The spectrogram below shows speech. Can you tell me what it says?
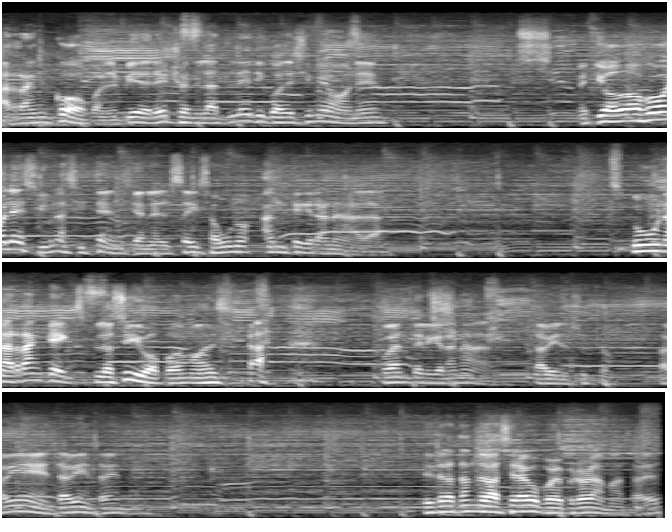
arrancó con el pie derecho en el Atlético de Simeone. Metió dos goles y una asistencia en el 6 a 1 ante Granada. Tuvo un arranque explosivo, podemos decir. Fue ante el Granada. Está bien, Sucho. Está bien, está bien, está bien. Estoy tratando de hacer algo por el programa, ¿sabes?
